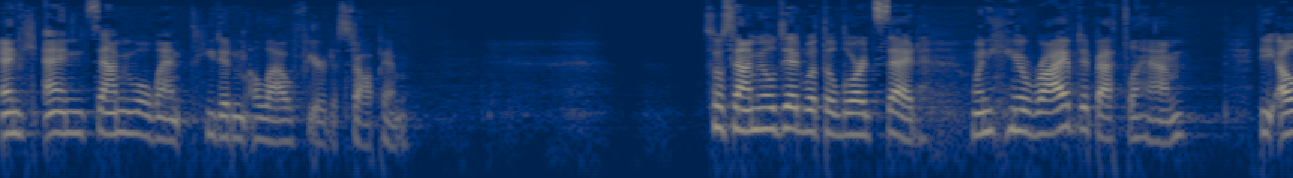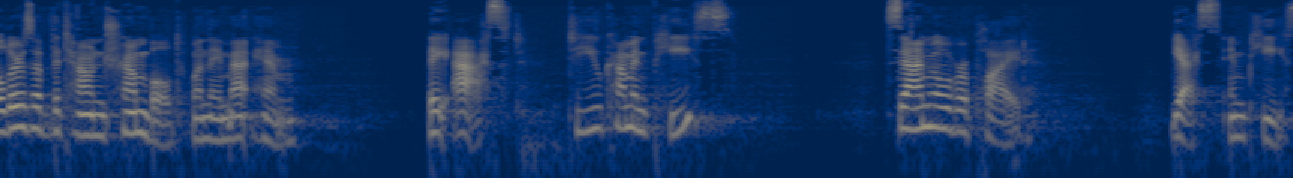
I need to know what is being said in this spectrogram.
and, and Samuel went. He didn't allow fear to stop him. So Samuel did what the Lord said. When he arrived at Bethlehem, the elders of the town trembled when they met him. They asked, Do you come in peace? Samuel replied, Yes, in peace.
